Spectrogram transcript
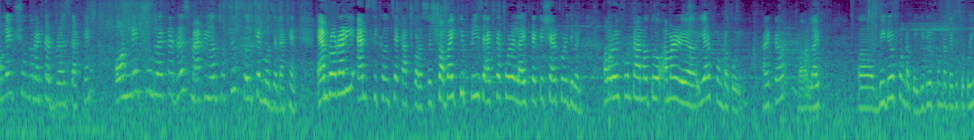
অনেক সুন্দর একটা ড্রেস দেখেন। অনেক সুন্দর একটা ড্রেস ম্যাটেরিয়ালস হচ্ছে সিল্কের মধ্যে দেখেন। এমব্রয়ডারি অ্যান্ড সিকোয়েন্সে কাজ করাচ্ছে সবাইকে প্লিজ একটা করে লাইভটাকে শেয়ার করে দিবেন। আমার ওই ফোনটা আনো তো, আমার ইয়ারফোনটা কই? আরেকটা লাইভ ভিডিওর ফোনটা কই? ভিডিওর ফোনটা দেখে তো কই?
